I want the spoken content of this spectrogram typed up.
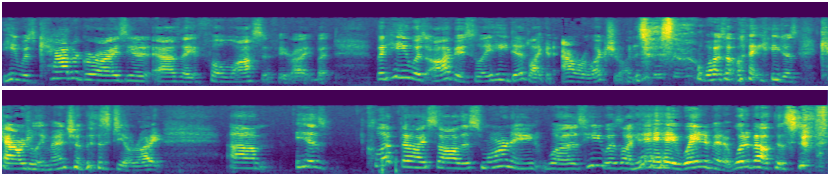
he was categorizing it as a philosophy, right? But but he was obviously he did like an hour lecture on this. it wasn't like he just casually mentioned this deal, right? Um, his clip that I saw this morning was he was like, "Hey, hey, wait a minute, what about this stuff?"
